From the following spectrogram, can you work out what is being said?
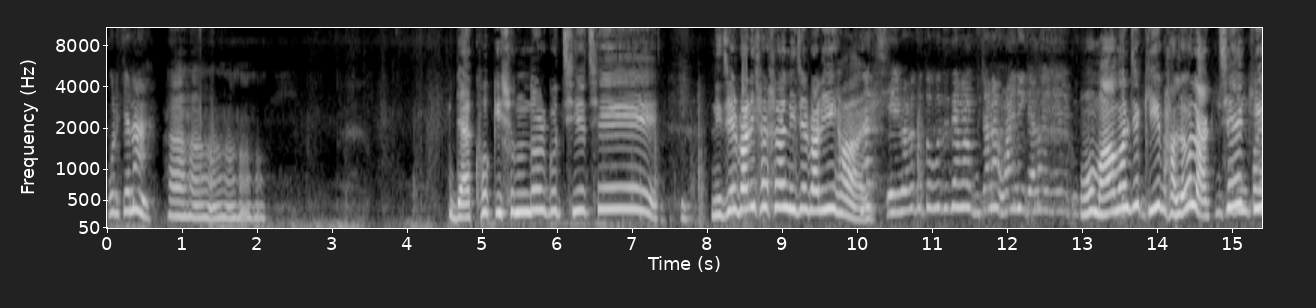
পড়ছে না? হ্যাঁ হ্যাঁ হ্যাঁ হ্যাঁ হ্যাঁ হ্যাঁ। দেখো কি সুন্দর গুছিয়েছে। নিজের বাড়ি সবসময় নিজের বাড়িই হয়। সেইভাবে তো তবু দিদি আমার গুছানো হয়নি কেন ও মা আমার যে কি ভালো লাগছে কি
